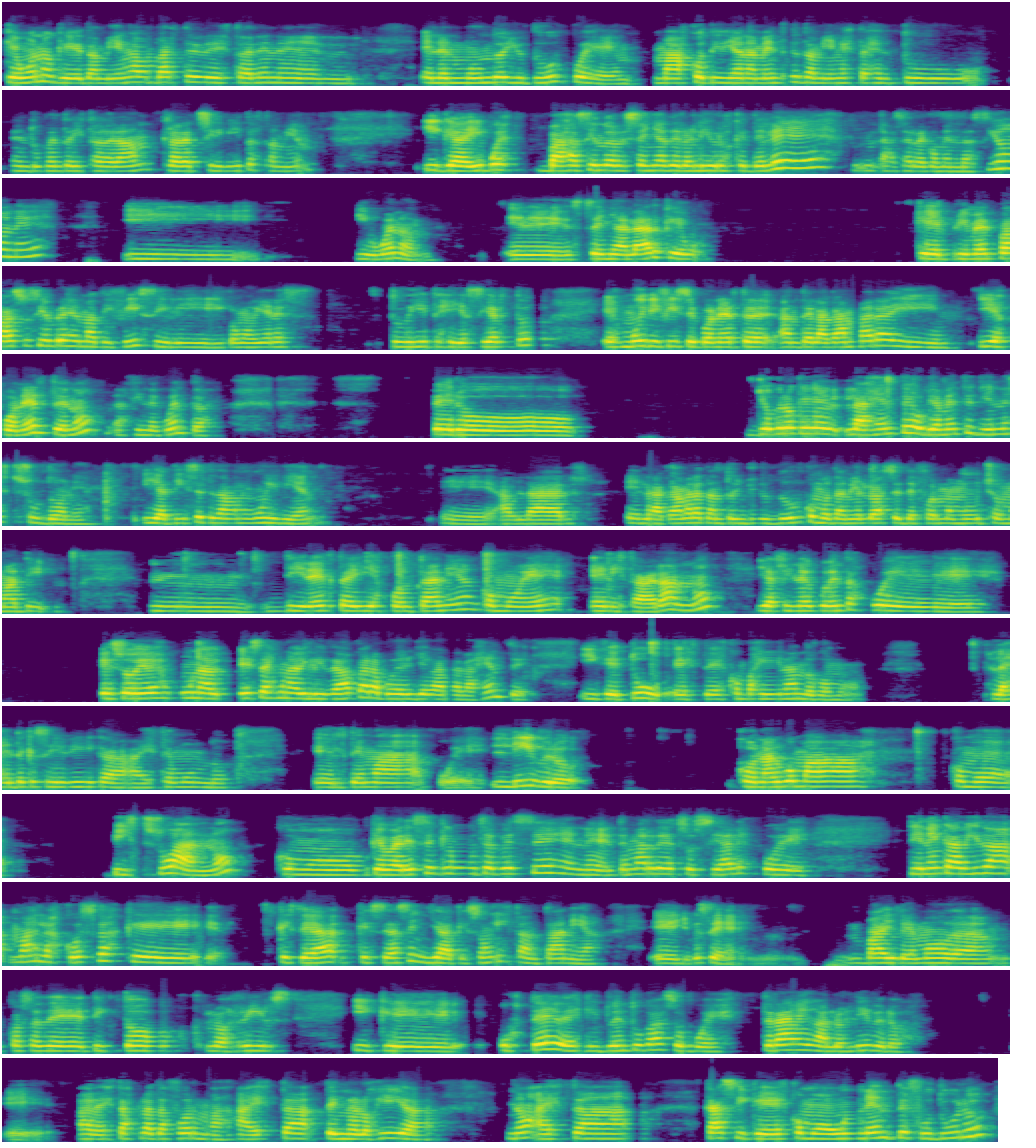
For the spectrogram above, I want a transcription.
que, bueno, que también aparte de estar en el, en el mundo YouTube, pues más cotidianamente también estás en tu, en tu cuenta de Instagram, Clara Chilitas también. Y que ahí pues vas haciendo reseñas de los libros que te lees, haces recomendaciones y, y bueno, eh, señalar que que el primer paso siempre es el más difícil y como bien tú dijiste y es cierto, es muy difícil ponerte ante la cámara y, exponerte, ¿no? A fin de cuentas. Pero yo creo que la gente obviamente tiene sus dones y a ti se te da muy bien eh, hablar en la cámara, tanto en YouTube como también lo haces de forma mucho más mm, directa y espontánea como es en Instagram, ¿no? Y a fin de cuentas, pues eso es una, esa es una habilidad para poder llegar a la gente y que tú estés compaginando como la gente que se dedica a este mundo, el tema, pues, libro con algo más como visual, ¿no? Como que parece que muchas veces en el tema de redes sociales, pues, tienen cabida más las cosas que, que, que se hacen ya, que son instantáneas. Eh, yo qué sé, baile, moda, cosas de TikTok, los reels, y que ustedes, y tú en tu caso, pues traigan los libros eh, a estas plataformas, a esta tecnología, ¿no? A esta casi que es como un ente futuro,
